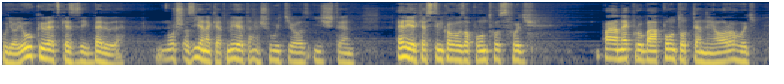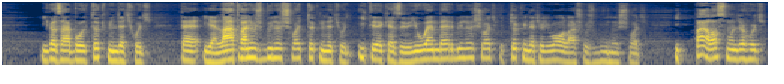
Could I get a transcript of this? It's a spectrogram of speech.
hogy a jó következzék belőle. Nos, az ilyeneket méltán sújtja az Isten. Elérkeztünk ahhoz a ponthoz, hogy Pál megpróbál pontot tenni arra, hogy igazából tök mindegy, hogy te ilyen látványos bűnös vagy, tök mindegy, hogy ítélkező jó ember bűnös vagy, hogy tök mindegy, hogy vallásos bűnös vagy. Itt Pál azt mondja, hogy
